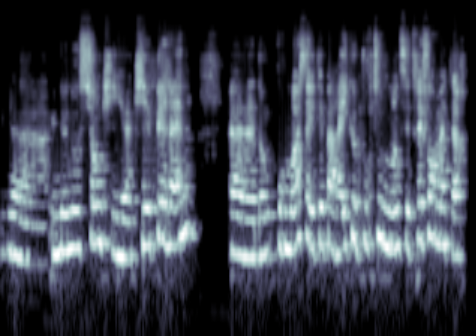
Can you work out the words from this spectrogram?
euh, une, notion qui, qui est pérenne. Donc pour moi, ça a été pareil que pour tout le monde. C'est très formateur.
